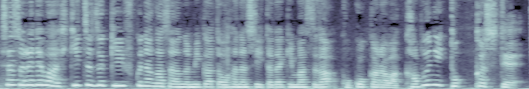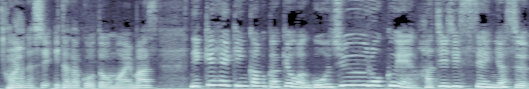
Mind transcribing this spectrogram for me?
さあ、それでは引き続き福永さんの見方をお話しいただきますが、ここからは株に特化してお話しいただこうと思います。はい、日経平均株価今日は56円80銭安、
